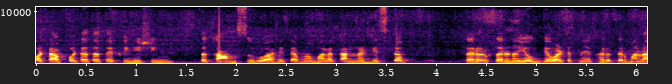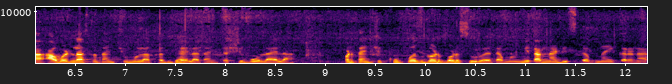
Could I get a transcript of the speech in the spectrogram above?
पटापट आता ते फिनिशिंगचं काम सुरू आहे त्यामुळे मला त्यांना डिस्टर्ब कर करणं योग्य वाटत नाही. खरं तर मला आवडलं असतं त्यांची मुलाखत घ्यायला त्यांच्याशी बोलायला. पण त्यांची खूपच गडबड सुरू आहे त्यामुळे मी त्यांना डिस्टर्ब नाही करणार.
